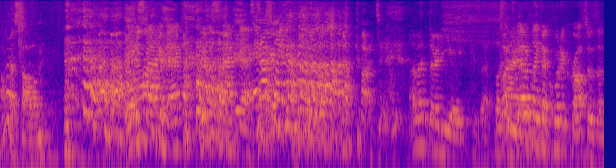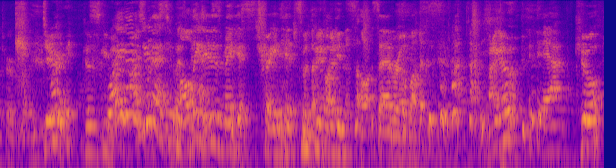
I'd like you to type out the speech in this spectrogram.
I want to Solemn. Give him a smack him back. Give him a smack back. God damn. I'm at 38 because I Why fucking. do you gotta play like a Concordant Crossroads on turn one? Dude, because it's Why you gotta do that to us? All they did is make us trade hits with the fucking salt, sad robots. I go. Yeah. Cool.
